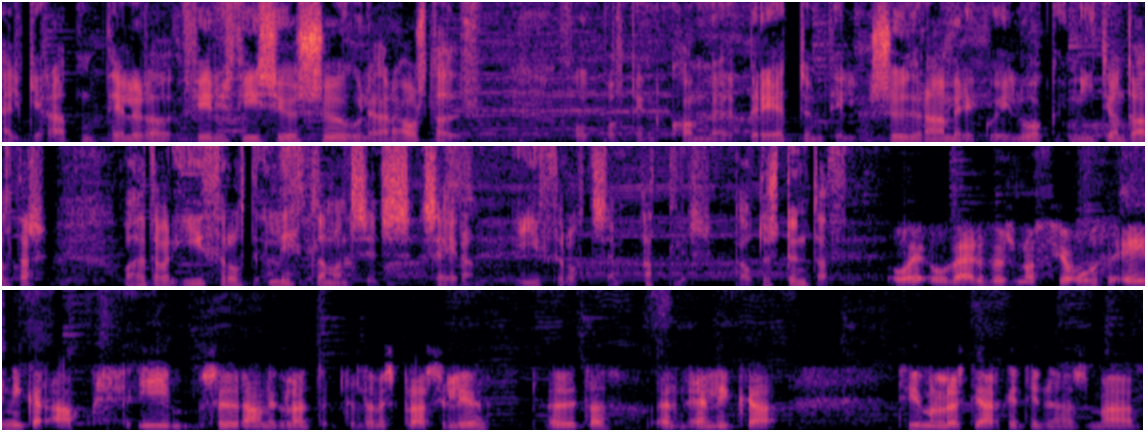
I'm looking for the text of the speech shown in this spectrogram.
Helgi Hrappn telur að fyrir því séu sögulegar ástæður. Fótboltinn kom með bretum til Suður Ameríku í lók 19. aldar og þetta var íþrótt litlamannsins, segir hann, íþrótt sem allir gáttu stundað. Og, og verður svona þjóð einingar afl í Suður Ameríkulöndum, til dæmis Brasilíu auðvitað, en, en líka tímanlöst í Argentínu þar sem að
